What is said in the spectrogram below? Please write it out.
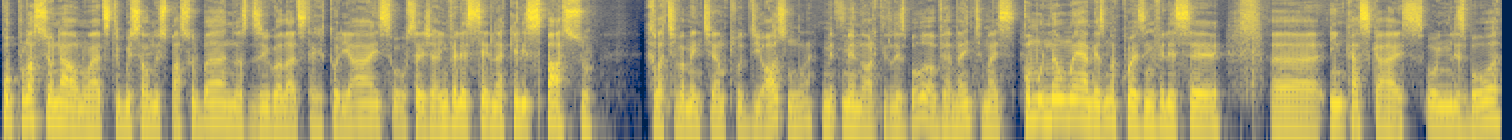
populacional, não é? A distribuição do espaço urbano, as desigualdades territoriais, ou seja, envelhecer naquele espaço relativamente amplo de Oslo, né? menor que Lisboa, obviamente, mas como não é a mesma coisa envelhecer uh, em Cascais ou em Lisboa,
